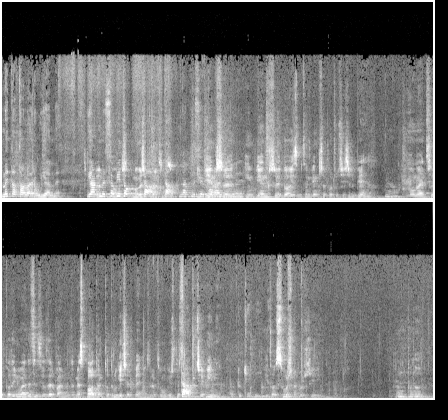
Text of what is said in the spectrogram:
my to tolerujemy. Jak my sobie to. Mogę się tak, tak, jak my sobie Im większy, Im większy egoizm, tym większe poczucie cierpienia. No. W momencie podejmowania mhm. decyzji o zerwaniu. Natomiast potem to drugie cierpienie, o którym ty mówisz, to jest tak. poczucie winy. Poczucie winy. I to słuszne poczucie winy. Prawdopodobnie. Mhm.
